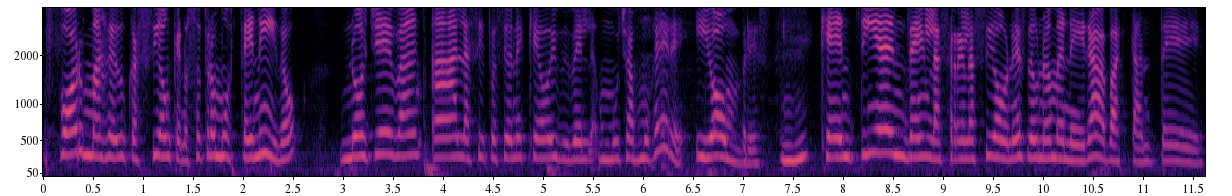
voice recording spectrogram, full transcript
formas de educación que nosotros hemos tenido nos llevan a las situaciones que hoy viven muchas mujeres y hombres que entienden las relaciones de una manera bastante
